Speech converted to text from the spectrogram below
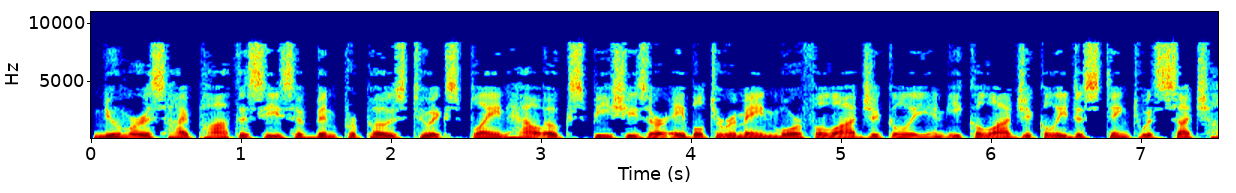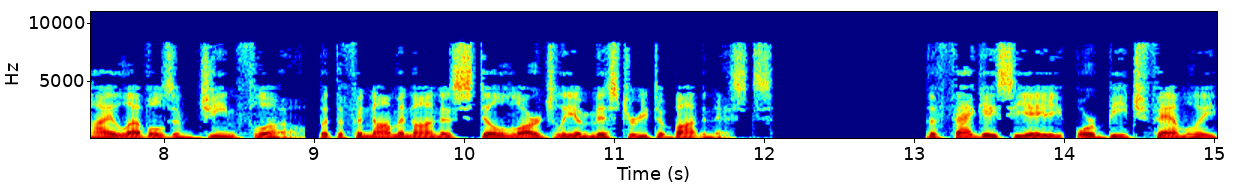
Numerous hypotheses have been proposed to explain how oak species are able to remain morphologically and ecologically distinct with such high levels of gene flow, but the phenomenon is still largely a mystery to botanists. The Fagaceae, or beech family,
